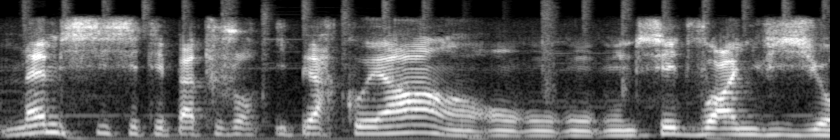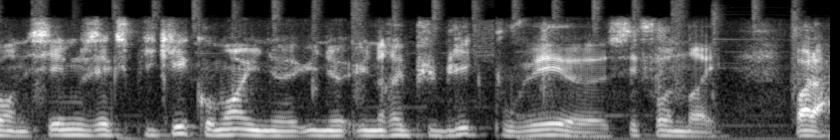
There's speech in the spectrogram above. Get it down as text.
même si c'était pas toujours hyper cohérent, on, essayait de voir une vision, on essayait de nous expliquer comment une, une, une république pouvait euh, s'effondrer. Voilà,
